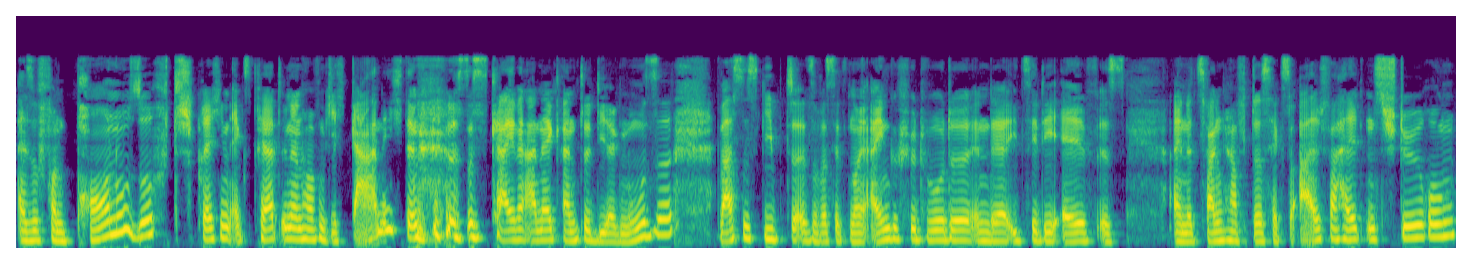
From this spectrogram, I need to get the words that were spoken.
Also von Pornosucht sprechen Expertinnen hoffentlich gar nicht, denn das ist keine anerkannte Diagnose. Was es gibt, also was jetzt neu eingeführt wurde in der ICD-11, ist eine zwanghafte Sexualverhaltensstörung.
